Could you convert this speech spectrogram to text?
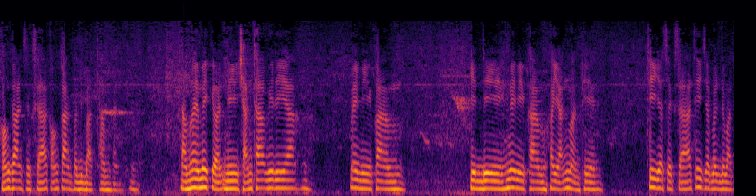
ของการศึกษาของการปฏิบัติธรรมกันทำให้ไม่เกิดมีฉันทาวิริยะ ไม่มีความยินดี ไม่มีความขยันหมั่นเพียรที่จะศึกษาที่จะปฏิบัติ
